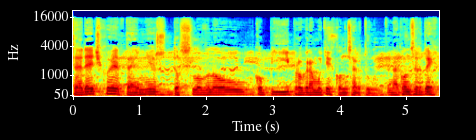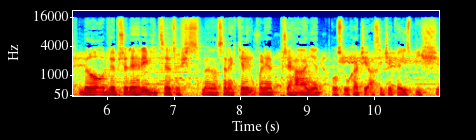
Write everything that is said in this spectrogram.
CDčko je téměř doslovnou kopií programu těch koncertů. Na koncertech bylo o dvě předehry více, což jsme zase nechtěli úplně přehánět. Posluchači asi čekají spíš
